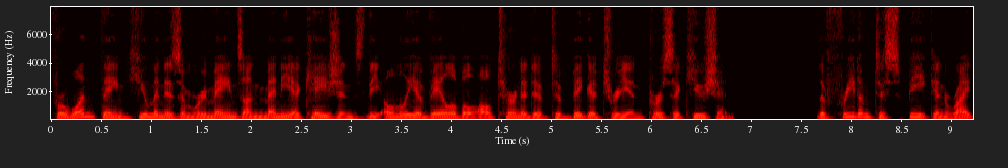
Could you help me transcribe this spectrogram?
For one thing humanism remains on many occasions the only available alternative to bigotry and persecution. The freedom to speak and write,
